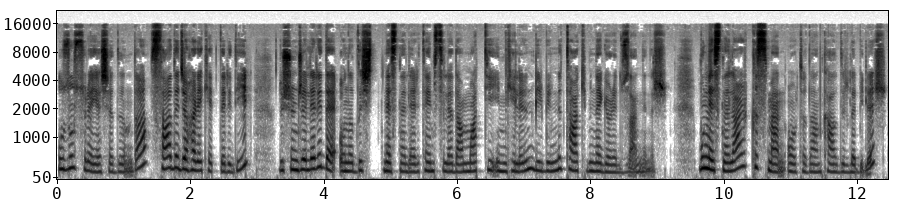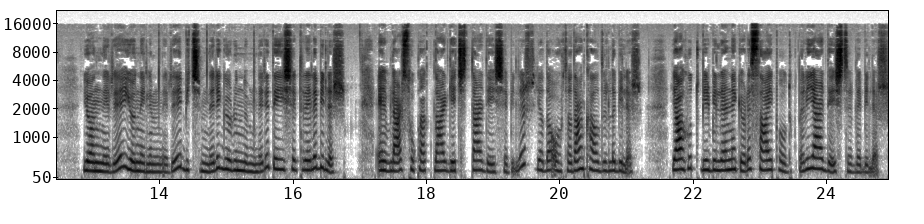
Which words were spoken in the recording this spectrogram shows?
uzun süre yaşadığında sadece hareketleri değil, düşünceleri de ona dış nesneleri temsil eden maddi imkelerin birbirini takibine göre düzenlenir. Bu nesneler kısmen ortadan kaldırılabilir, yönleri, yönelimleri, biçimleri, görünümleri değiştirilebilir. Evler, sokaklar, geçitler değişebilir ya da ortadan kaldırılabilir. Yahut birbirlerine göre sahip oldukları yer değiştirilebilir.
